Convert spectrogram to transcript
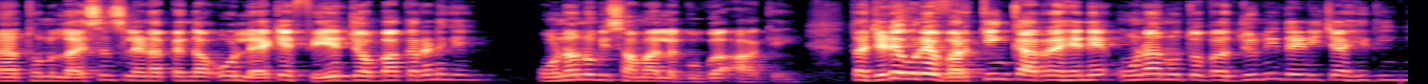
ਤੁਹਾਨੂੰ ਲਾਇਸੈਂਸ ਲੈਣਾ ਪੈਂਦਾ, ਉਹ ਲੈ ਕੇ ਫਿਰ ਜੌਬਾਂ ਕਰਨਗੇ। ਉਹਨਾਂ ਨੂੰ ਵੀ ਸਮਾਂ ਲੱਗੂਗਾ ਆ ਕੇ। ਤਾਂ ਜਿਹੜੇ ਉਰੇ ਵਰਕਿੰਗ ਕਰ ਰਹੇ ਨੇ, ਉਹਨਾਂ ਨੂੰ ਤਵੱਜੂ ਨਹੀਂ ਦੇਣੀ ਚਾਹੀਦੀ।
